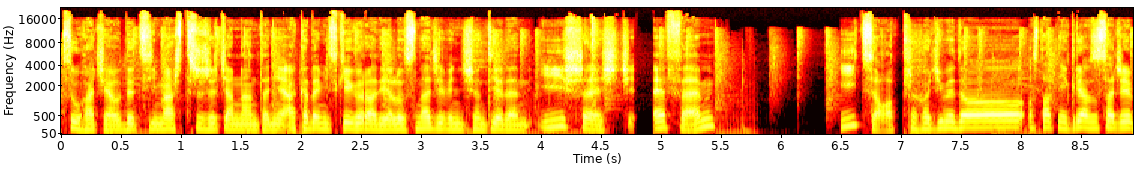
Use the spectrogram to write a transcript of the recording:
Słuchacie audycji Masz 3 życia na antenie Akademickiego Radia Luz na 91 i 6 FM. I co? Przechodzimy do ostatniej gry, a w zasadzie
